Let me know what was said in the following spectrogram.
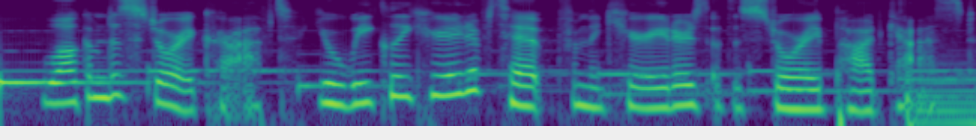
Welcome to Storycraft, your weekly creative tip from the curators of the Story podcast.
